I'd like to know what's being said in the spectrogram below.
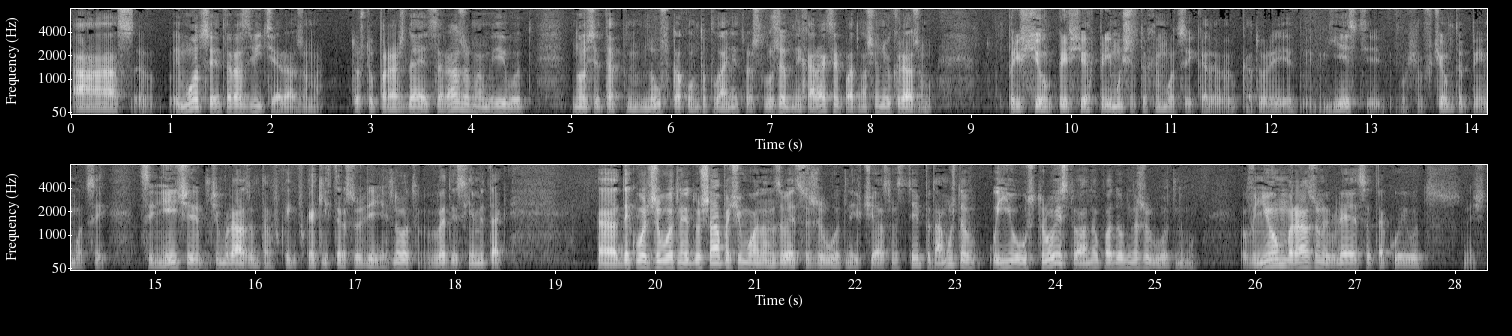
а эмоции это развитие разума. То, что порождается разумом и вот носит ну, в каком-то плане тоже служебный характер по отношению к разуму при, всем, при всех преимуществах эмоций, которые есть, в, общем, в чем-то эмоции ценнее, чем, чем разум там, в каких-то рассуждениях. Но вот в этой схеме так. Э, так вот, животная душа, почему она называется животной в частности? Потому что ее устройство, оно подобно животному. В нем разум является такой вот значит,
